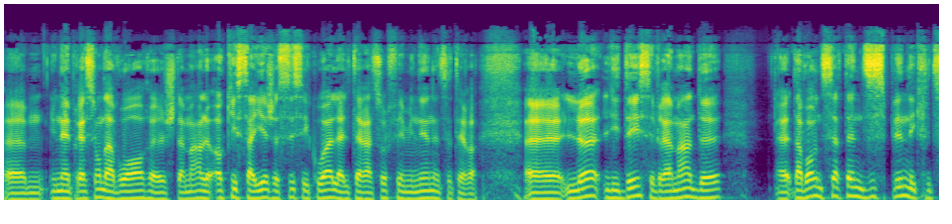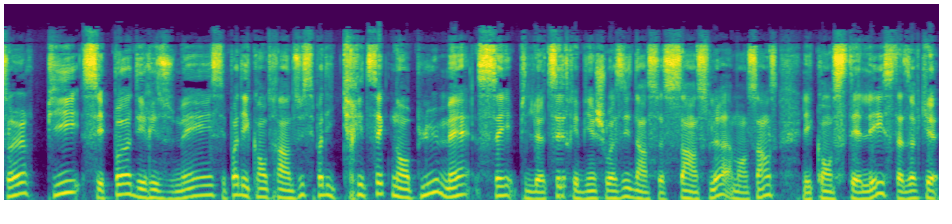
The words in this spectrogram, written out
euh, une impression d'avoir euh, justement le OK, ça y est, je c'est quoi la littérature féminine etc. Euh, là, l'idée c'est vraiment de euh, d'avoir une certaine discipline d'écriture, puis c'est pas des résumés, c'est pas des comptes rendus, c'est pas des critiques non plus, mais c'est puis le titre est bien choisi dans ce sens-là à mon sens, les constellés, c'est-à-dire que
